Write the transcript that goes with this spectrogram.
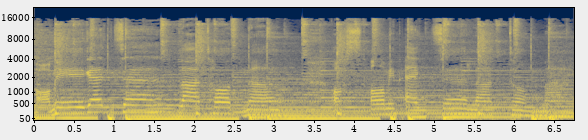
Ha még egyszer láthatnám Azt, amit egyszer láttam már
